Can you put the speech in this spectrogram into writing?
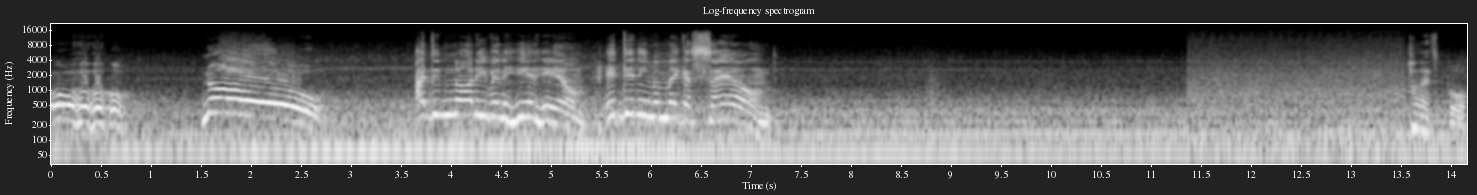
Oh no! I did not even hit him. It didn't even make a sound. Oh, that's bull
